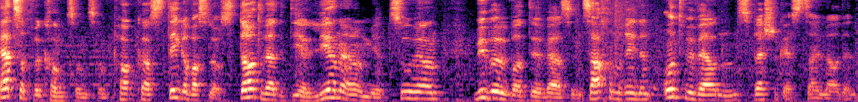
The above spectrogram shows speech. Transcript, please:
Herzlich willkommen zu unserem Podcast Digga was los. Dort werdet ihr Lionel und mir zuhören, wie wir über diverse Sachen reden und wir werden Special Guests einladen.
